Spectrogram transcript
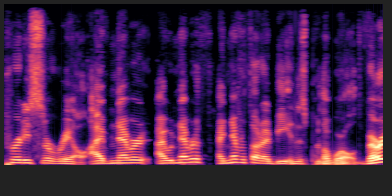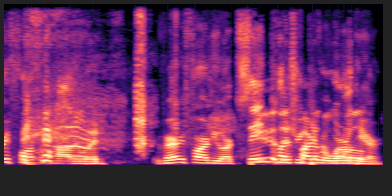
Pretty surreal. I've never, I would never, I never thought I'd be in this part of the world. Very far from Hollywood, very far New York. Same Dude, country, different world, world, here.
